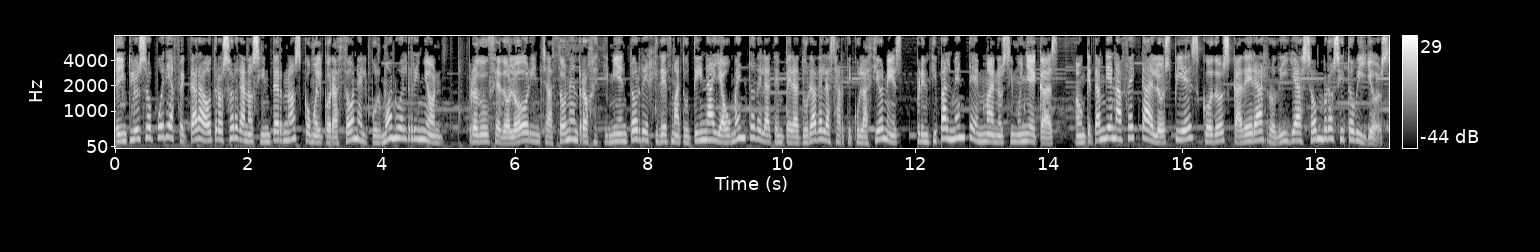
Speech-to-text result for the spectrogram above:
E incluso puede afectar a otros órganos internos como el corazón, el pulmón o el riñón. Produce dolor, hinchazón, enrojecimiento, rigidez matutina y aumento de la temperatura de las articulaciones, principalmente en manos y muñecas, aunque también afecta a los pies, codos, caderas, rodillas, hombros y tobillos.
